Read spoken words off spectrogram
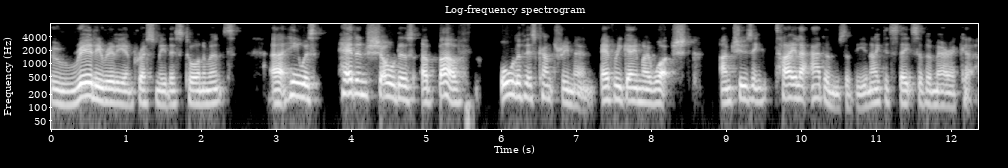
who really, really impressed me this tournament. Uh, he was head and shoulders above all of his countrymen. Every game I watched, I'm choosing Tyler Adams of the United States of America.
